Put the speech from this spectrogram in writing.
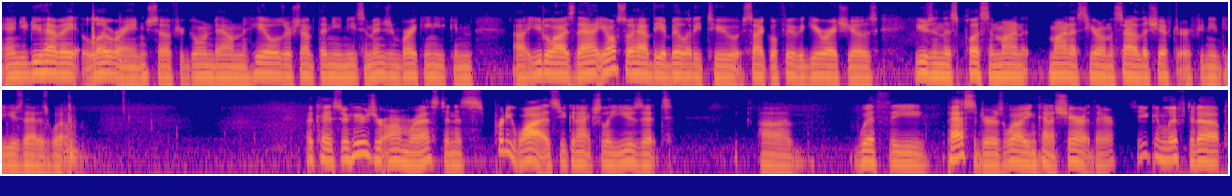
And you do have a low range, so if you're going down the hills or something, you need some engine braking, you can uh, utilize that. You also have the ability to cycle through the gear ratios using this plus and minus, here on the side of the shifter if you need to use that as well. Okay, so here's your armrest, and it's pretty wide, so you can actually use it uh, with the passenger as well. You can kind of share it there. So you can lift it up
